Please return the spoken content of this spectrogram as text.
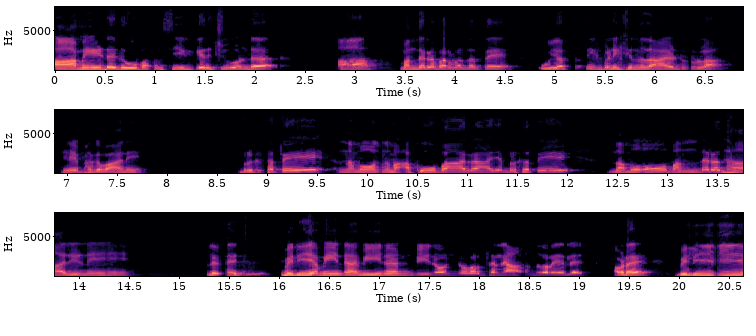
ആമയുടെ രൂപം സ്വീകരിച്ചുകൊണ്ട് ആ മന്ദരപർവതത്തെ ഉയർത്തി പിടിക്കുന്നതായിട്ടുള്ള ഹേ ഭഗവാനെ ബൃഹത്തെ നമോ നമ അകൂപാരായ ബൃഹത്തെ നമോ മന്ദരധാരിണേ. അല്ലെ വലിയ മീന മീനൻ മീനോന്വർദ്ധന എന്ന് പറയല്ലേ? അവിടെ വലിയ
